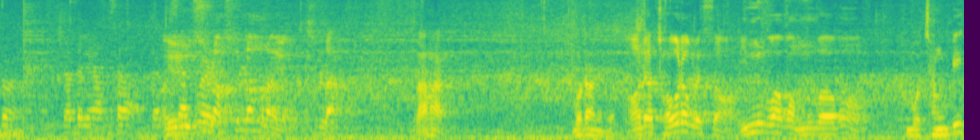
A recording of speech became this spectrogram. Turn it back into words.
또. 저들이 항상. 술락 술락 문화용 술락. 라핫. 뭐라는 거야? 어, 내가 적으라고 그랬어. 있는 거하고 없는 거하고 뭐 장비?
